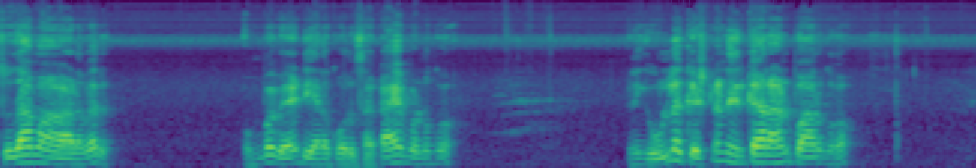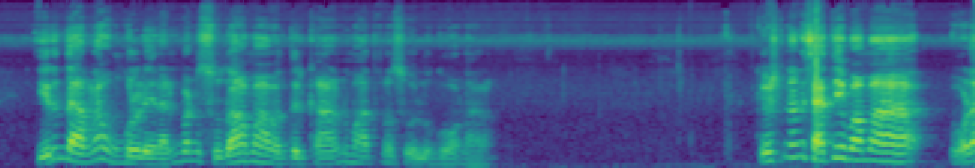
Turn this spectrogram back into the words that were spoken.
சுதாமாவானவர் ரொம்ப வேண்டி எனக்கு ஒரு சகாயம் பண்ணுங்க. நீங்கள் உள்ள கிருஷ்ணன் இருக்காரான்னு பாருங்க. இருந்தாருன்னா உங்களுடைய நண்பன் சுதாமா வந்திருக்கான்னு மாத்திரம் சொல்லுங்கன்னாராம் கிருஷ்ணன் சத்யபாமாவோட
